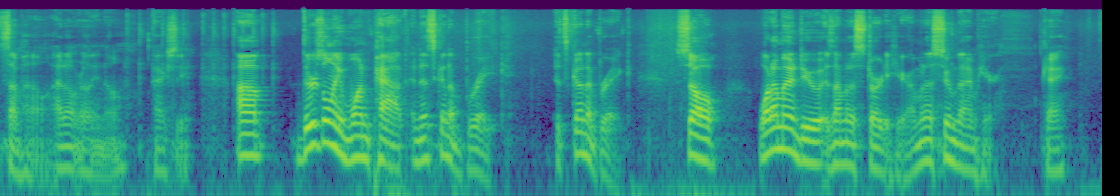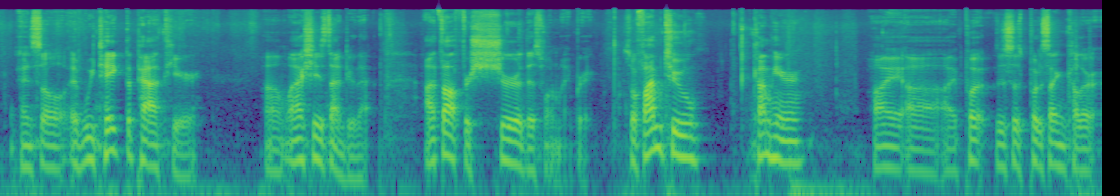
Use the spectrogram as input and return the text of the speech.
somehow. I don't really know, actually. Um, there's only one path, and it's going to break. It's going to break. So what I'm going to do is I'm going to start it here. I'm going to assume that I'm here. Okay. And so if we take the path here, um, well, actually, let's not do that. I thought for sure this one might break. So if I'm two, come here, I uh, I put this is put a second color.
